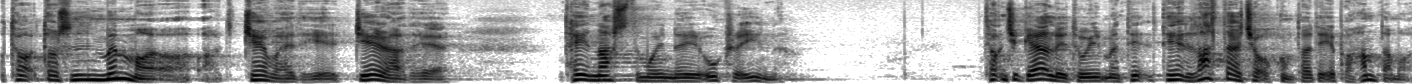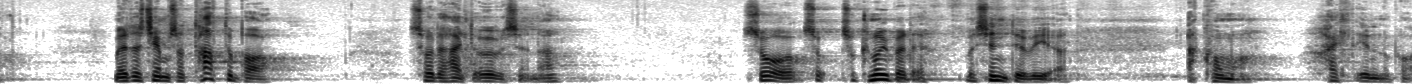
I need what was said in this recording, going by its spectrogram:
Og ta, ta sin nemmer å gjøre det her, gjøre det her. Det er neste inn i Ukraina. Det er ikke gærlig men det, det er lettere ikke å komme det er på handamat. Men det kommer så tatt på, så er det helt øversynet. Så, så, så knyper det, men synder vi at jeg kommer helt inn på.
